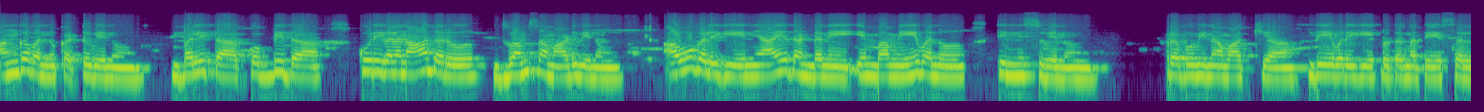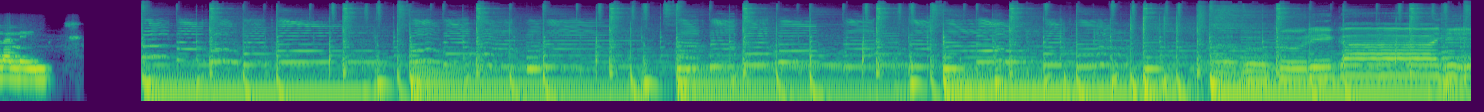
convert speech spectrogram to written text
ಅಂಗವನ್ನು ಕಟ್ಟುವೆನು, ಬಲಿತ ಕೊಬ್ಬಿದ ಕುರಿಗಳನ್ನಾದರೂ ಧ್ವಂಸ ಮಾಡುವೆನು, ಅವುಗಳಿಗೆ ನ್ಯಾಯದಂಡನೆ ಎಂಬ ಮೇವನ್ನು ತಿನ್ನಿಸುವೆನು. ಪ್ರಭುವಿನ ವಾಕ್ಯ, ದೇವರಿಗೆ ಕೃತಜ್ಞತೆ ಸಲ್ಲಲಿ. ಪ್ರಭು ಕುರಿಗಾಹಿಯಾಗಿರಲು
